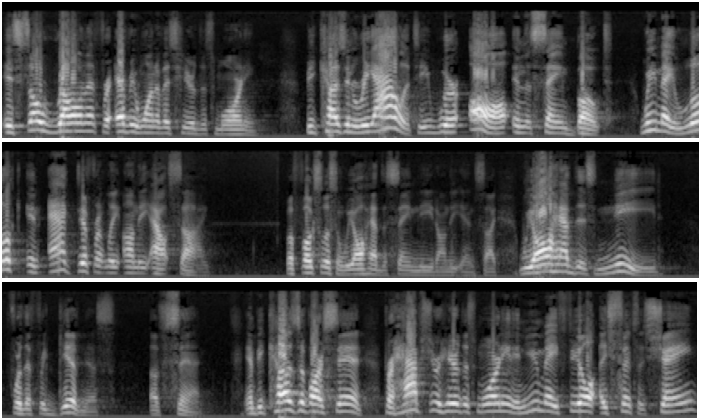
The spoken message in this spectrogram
is so relevant for every one of us here this morning. Because in reality, we're all in the same boat. We may look and act differently on the outside. But, folks, listen, we all have the same need on the inside. We all have this need for the forgiveness of sin. And because of our sin, perhaps you're here this morning and you may feel a sense of shame.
